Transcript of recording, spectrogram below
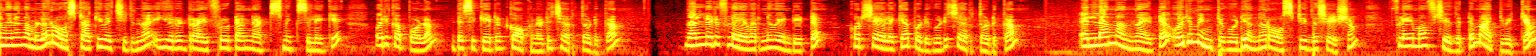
അങ്ങനെ നമ്മൾ റോസ്റ്റാക്കി വെച്ചിരുന്ന ഈ ഒരു ഡ്രൈ ഫ്രൂട്ട് ആൻഡ് നട്ട്സ് മിക്സിലേക്ക് ഒരു കപ്പോളം ഡെസിക്കേറ്റഡ് കോക്കനട്ട് ചേർത്ത് കൊടുക്കാം. നല്ലൊരു ഫ്ലേവറിന് വേണ്ടിയിട്ട് കുറച്ച് ഏലക്കാ പൊടി കൂടി ചേർത്ത് കൊടുക്കാം. എല്ലാം നന്നായിട്ട് ഒരു മിനിറ്റ് കൂടി ഒന്ന് റോസ്റ്റ് ചെയ്ത ശേഷം ഫ്ലെയിം ഓഫ് ചെയ്തിട്ട് മാറ്റി വയ്ക്കാം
